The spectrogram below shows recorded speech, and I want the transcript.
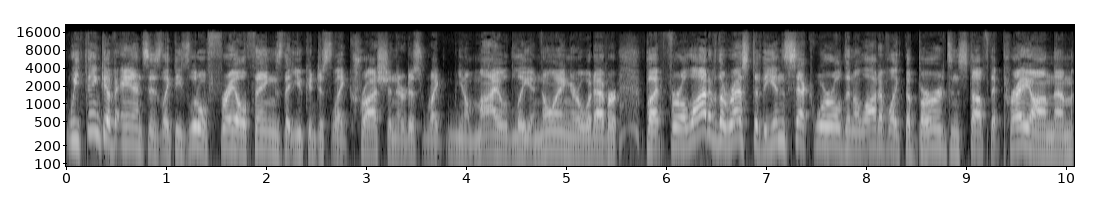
We think of ants as like these little frail things that you can just like crush and they're just like, you know, mildly annoying or whatever, but for a lot of the rest of the insect world and a lot of like the birds and stuff that prey on them,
